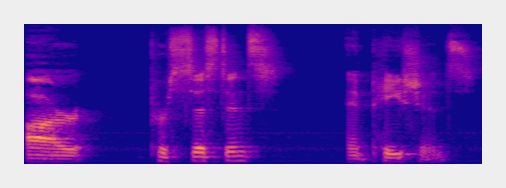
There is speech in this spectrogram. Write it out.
are persistence and patience.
